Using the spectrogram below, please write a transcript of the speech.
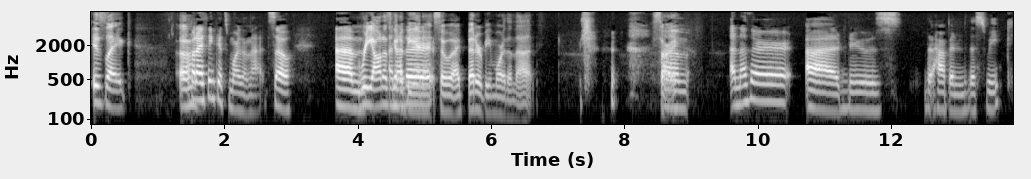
is like uh, but I think it's more than that. So um rihanna's gonna be in it so i better be more than that sorry Um, another uh, news that happened this week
